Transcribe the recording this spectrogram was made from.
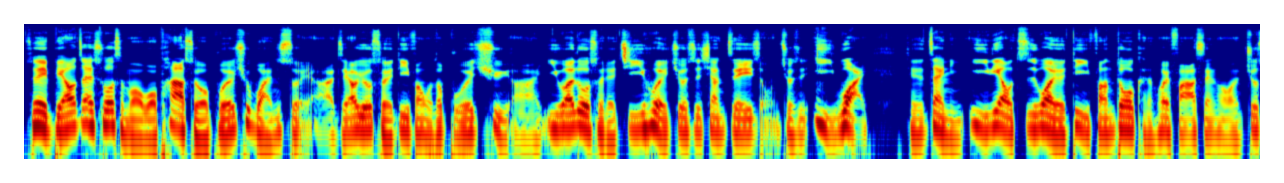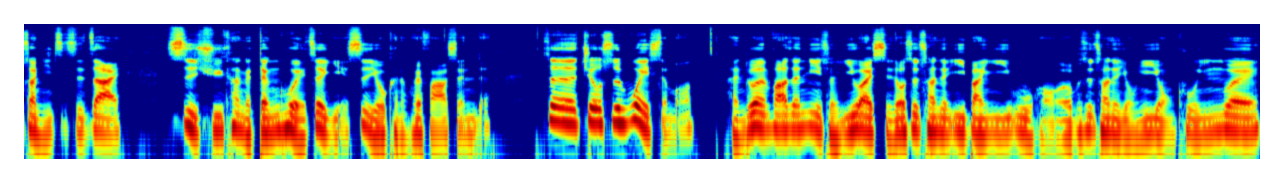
所以不要再说什么我怕水，我不会去玩水啊！只要有水的地方，我都不会去啊！意外落水的机会就是像这一种，就是意外，就是在你意料之外的地方都有可能会发生哦。就算你只是在市区看个灯会，这也是有可能会发生的。这就是为什么很多人发生溺水意外时都是穿着一般衣物吼，而不是穿着泳衣泳裤，因为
